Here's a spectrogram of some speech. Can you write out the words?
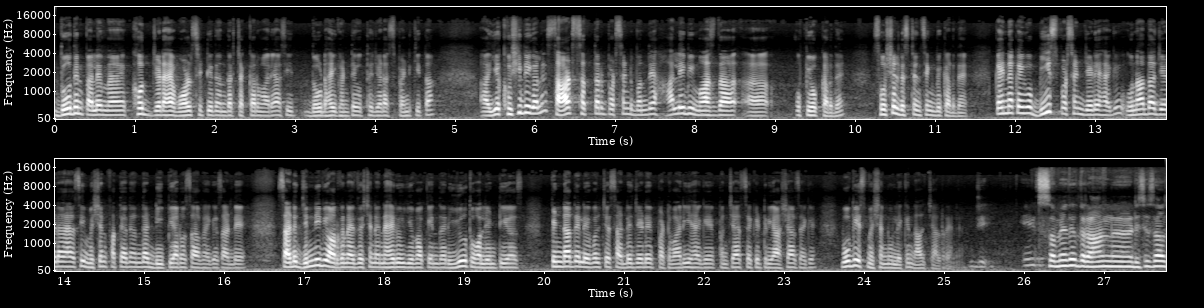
ਦੋ ਦਿਨ ਪਹਿਲੇ ਮੈਂ ਖੁਦ ਜਿਹੜਾ ਹੈ ਵਰਲਡ ਸਿਟੀ ਦੇ ਅੰਦਰ ਚੱਕਰ ਮਾਰਿਆ। ਅਸੀਂ 2-2.5 ਘੰਟੇ ਉੱਥੇ ਜਿਹੜਾ ਸਪੈਂਡ ਕੀਤਾ। ਇਹ ਖੁਸ਼ੀ ਦੀ ਗੱਲ ਹੈ 60-70% ਬੰਦੇ ਹਾਲੇ ਵੀ ਮਾਸਕ ਦਾ ਉਪਯੋਗ ਕਰਦੇ ਸੋਸ਼ਲ ਡਿਸਟੈਂਸਿੰਗ ਵੀ ਕਰਦੇ ਹੈ। ਕहीं ਨਾ ਕਹੀਂ ਉਹ 20% ਜਿਹੜੇ ਹੈਗੇ, ਉਹਨਾਂ ਦਾ ਜਿਹੜਾ ਹੈ, ਅਸੀਂ ਮਿਸ਼ਨ ਫਤਿਹ ਦੇ ਅੰਦਰ ਡੀਪੀਆਰਓ ਸਾਹਿਬ ਹੈਗੇ ਸਾਡੇ ਸਾਡੇ ਜਿੰਨੀ ਵੀ ਆਰਗੇਨਾਈਜੇਸ਼ਨ ਹੈ, ਨਹਿਰੂ ਯੁਵਾ ਕੇਂਦਰ, ਯੂਥ ਵੋਲੰਟੀਅਰਸ ਪਿੰਡਾਂ ਦੇ ਲੈਵਲ 'ਚ ਸਾਡੇ ਜਿਹੜੇ ਪਟਵਾਰੀ ਹੈਗੇ, ਪੰਚਾਇਤ ਸੈਕਟਰੀ ਆਸ਼ਾਸ ਹੈਗੇ, ਉਹ ਵੀ ਇਸ ਮਿਸ਼ਨ ਨੂੰ ਲੈ ਕੇ ਨਾਲ ਚੱਲ ਰਹੇ ਨੇ। ਜੀ। ਇਸ ਸਮੇਂ ਦੇ ਦੌਰਾਨ ਡੀਸੀ ਸਾਹਿਬ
